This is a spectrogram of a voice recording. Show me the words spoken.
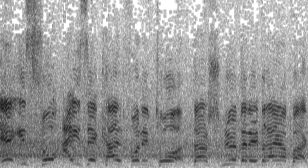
Er ist so eisekalt vor dem Tor. Da schnürt er den Dreierpack.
